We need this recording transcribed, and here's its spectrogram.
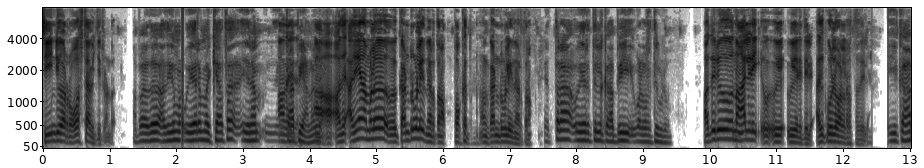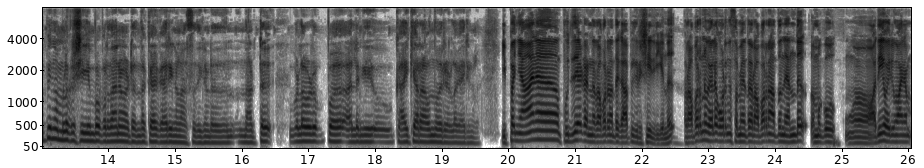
സീൻഡ്യുവർ റോസ്റ്റാ വെച്ചിട്ടുണ്ട്. അപ്പൊ അത് അധികം ഉയരം വെക്കാത്ത ഇനം കാപ്പിയാണ് അതിനെ നമ്മൾ കൺട്രോൾ ചെയ്ത് നിർത്തണം. പൊക്കത്ത് കൺട്രോൾ ചെയ്ത് നിർത്തണം. എത്ര ഉയരത്തിൽ കാപ്പി വളർത്തി വിടും അതൊരു നാലടി ഉയരത്തിൽ അത് കൂടുതൽ വളർത്തത്തില്ല. ഈ കാപ്പി നമ്മൾ കൃഷി ചെയ്യുമ്പോൾ പ്രധാനമായിട്ട് എന്തൊക്കെ കാര്യങ്ങളാണ് ശ്രദ്ധിക്കേണ്ടത്? നട്ട് വിളവെടുപ്പ് അല്ലെങ്കിൽ കായ്ക്കാറാവുന്നവരെയുള്ള കാര്യങ്ങൾ. ഇപ്പൊ ഞാൻ പുതിയതായിട്ടാണ് റബ്ബറിനകത്ത് കാപ്പി കൃഷി ചെയ്തിരിക്കുന്നത്. റബ്ബറിന് വില കുറഞ്ഞ സമയത്ത് റബ്ബറിനകത്ത് നിന്ന് എന്ത് നമുക്ക് അധിക വരുമാനം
